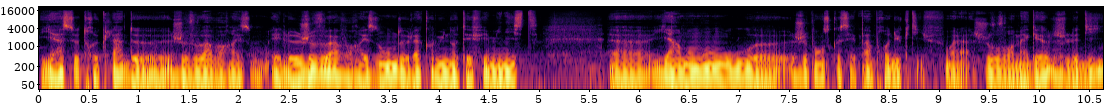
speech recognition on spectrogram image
il y a ce truc-là de je veux avoir raison. Et le je veux avoir raison de la communauté féministe, euh, il y a un moment où euh, je pense que c'est pas productif. Voilà, j'ouvre ma gueule, je le dis,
